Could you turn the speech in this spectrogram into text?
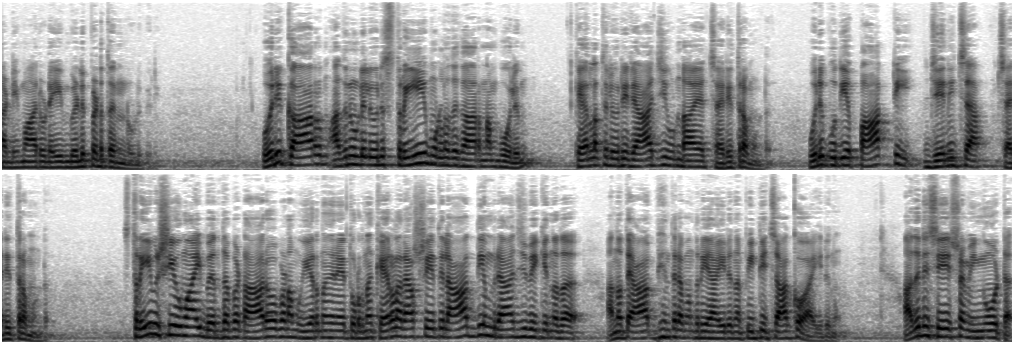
നടിമാരുടെയും വെളിപ്പെടുത്തലിനൊടുവിൽ. ഒരു കാറും അതിനുള്ളിൽ ഒരു സ്ത്രീയും ഉള്ളത് കാരണം പോലും കേരളത്തിൽ ഒരു രാജ്യമുണ്ടായ ചരിത്രമുണ്ട്. ഒരു പുതിയ പാർട്ടി ജനിച്ച ചരിത്രമുണ്ട്. സ്ത്രീ വിഷയവുമായി ബന്ധപ്പെട്ട ആരോപണം ഉയർന്നതിനെ തുടർന്ന് കേരള രാഷ്ട്രീയത്തിൽ ആദ്യം രാജിവെക്കുന്നത് അന്നത്തെ ആഭ്യന്തരമന്ത്രിയായിരുന്ന പി ടി ചാക്കോ ആയിരുന്നു. അതിനുശേഷം ഇങ്ങോട്ട്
